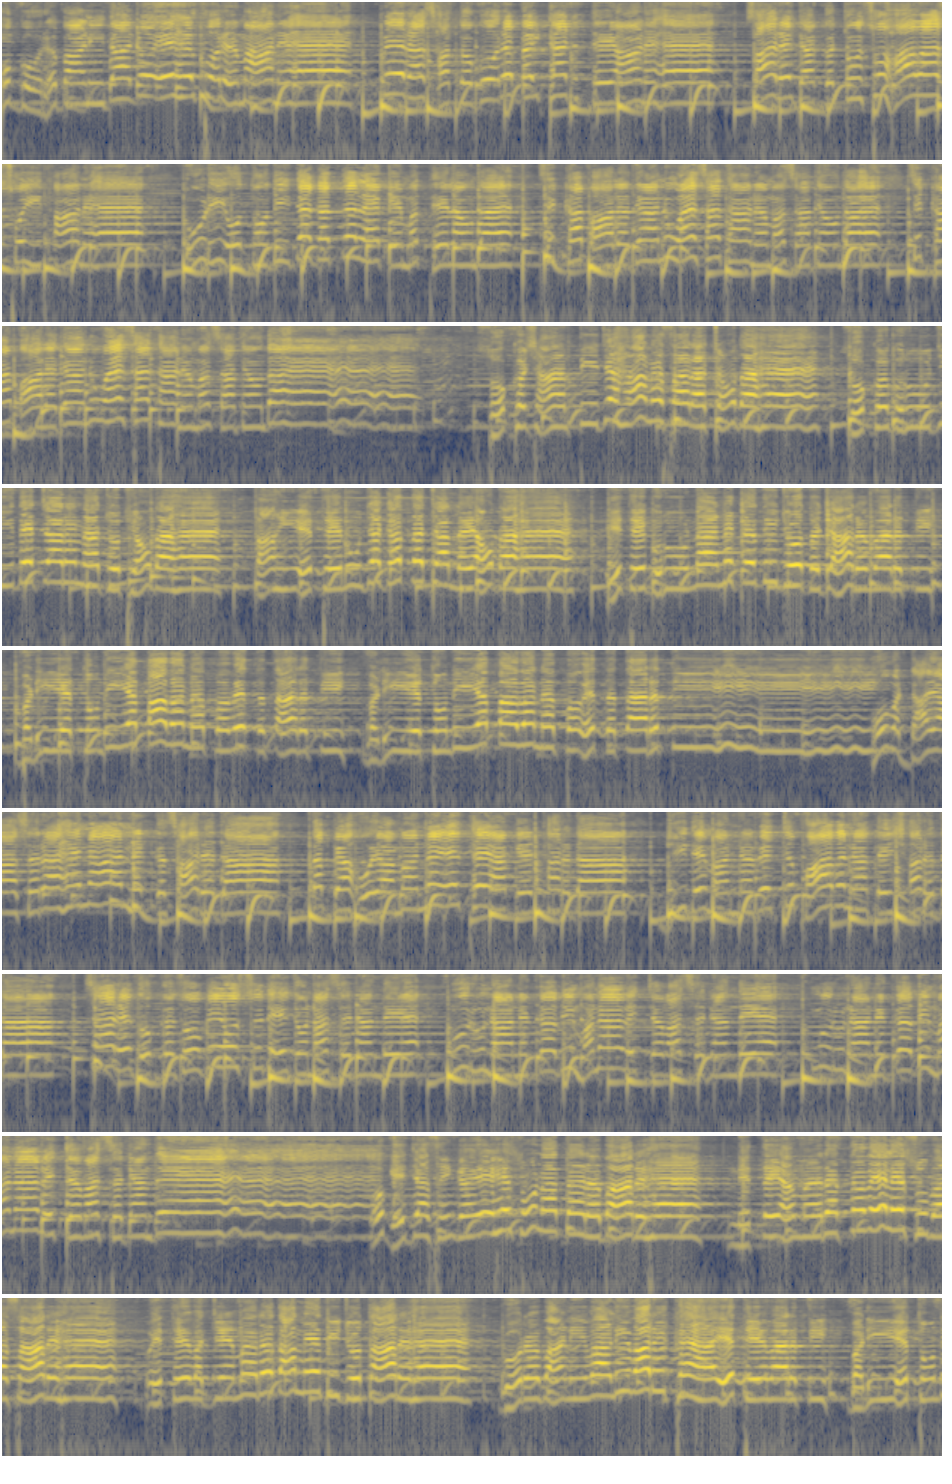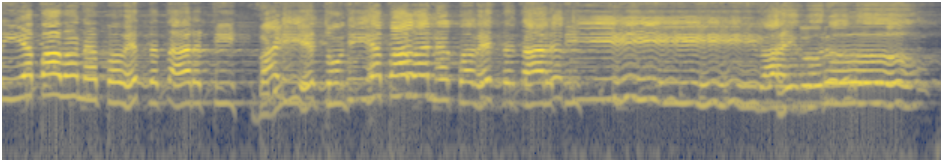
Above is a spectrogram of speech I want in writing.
ਉਹ ਗੁਰਬਾਣੀ ਦਾ ਜੋ ਇਹ ਫਰਮਾਨ ਹੈ, ਮੇਰਾ ਸਤ ਗੁਰ ਬੈਠਾ ਜਿੱਥੇ ਆਣ ਹੈ। ਸਾਰੇ ਜੱਗ ਤੋਂ ਸੁਹਾਵਾ ਸੋਈ ਥਾਨ ਹੈ। ਧੂੜੀ ਉਥੋਂ ਦੀ ਜਗਤ ਲੈ ਕੇ ਮੱਥੇ ਲਾਉਂਦਾ ਹੈ। ਸਿੱਖਾ ਪਾਲਦਿਆਂ ਨੂੰ ਐਸਾ ਥਾਨ ਮਸਾ ਥਿਆਉਂਦਾ ਹੈ। ਸਿੱਖਾ ਪਾਲਦਿਆਂ ਨੂੰ ਐਸਾ ਥਾਨ ਮਸਾ ਥਿਆਉਂਦਾ ਹੈ। ਸੁਖ ਸ਼ਾਂਤੀ ਜਹਾਨ ਸਾਰਾ ਚਾਹੁੰਦਾ ਹੈ। ਸੁਖ ਗੁਰੂ ਜੀ ਦੇ ਚਰਨਾਂ ਚੋਂ ਥਿਆਉਂਦਾ ਹੈ। ਤਾਂ ਹੀ ਇੱਥੇ ਨੂੰ ਜਗਤ ਚੱਲ ਆਉਂਦਾ ਹੈ। ਇਥੇ ਗੁਰੂ ਨਾਨਕ ਦੀ ਜੋਤ ਚਾਰ ਵਰਤੀ, ਬੜੀ ਇਥੋਂ ਦੀ ਹੈ ਪਾਵਨ ਪਵਿੱਤ ਧਰਤੀ, ਬੜੀ ਇਥੋਂ ਦੀ ਹੈ ਪਾਵਨ ਪਵਿੱਤ ਧਰਤੀ। ਉਹ ਵੱਡਾ ਆਸਰਾ ਹੈ ਨਾਨਕ ਸਰਦਾ ਦੱਬਿਆ ਹੋਇਆ ਮਨ ਇੱਥੇ ਆ ਕੇ ਠਰਦਾ, ਜਿਹਦੇ ਮਨ ਵਿੱਚ ਭਾਵਨਾ ਤੇ ਸ਼ਰਦਾ। ਸਾਰੇ ਦੁੱਖ ਸੋਗੇ ਉਸ ਦੇ ਜੋ ਨਸ ਜਾਂਦੇ ਐ, ਗੁਰੂ ਨਾਨਕ ਵੀ ਮਨਾਂ ਵਿੱਚ ਵਸ ਜਾਂਦੇ ਐ। ਵੀ ਮਨਾਂ ਵਿੱਚ ਵਸ ਜਾਂਦੇ ਉਹ ਗੇਜਾ ਸਿੰਘ ਇਹ ਸੋਹਣਾ ਦਰਬਾਰ ਹੈ। ਨਿਤ ਅੰਮ੍ਰਿਤ ਵੇਲੇ ਸੁਬਾ ਸਾਰ ਹੈ। ਇੱਥੇ ਵੱਜੇ ਮਰਦਾਨੇ ਦੀ ਜੋ ਤਾਰ ਹੈ। ਗੁਰਬਾਣੀ ਵਾਲੀ ਵਰਖ ਹੈ ਇੱਥੇ ਵਰਤੀ। ਬੜੀ ਇਥੋਂ ਦੀ ਹੈ ਪਾਵਨ ਪਵਿੱਤ ਧਰਤੀ। ਬੜੀ ਇਥੋਂ ਦੀ ਹੈ ਪਾਵਨ ਪਵਿੱਤ ਧਰਤੀ। ਵਾਹਿਗੁਰੂ।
